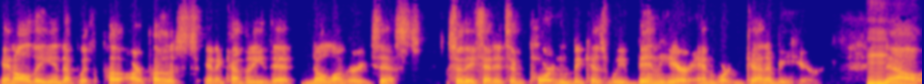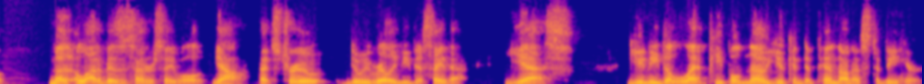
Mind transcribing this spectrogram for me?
and all they end up with po- are posts in a company that no longer exists. So they said it's important because we've been here and we're gonna be here. Mm-hmm. Now, a lot of business owners say, "Well, yeah, that's true. Do we really need to say that?" Yes. You need to let people know you can depend on us to be here.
